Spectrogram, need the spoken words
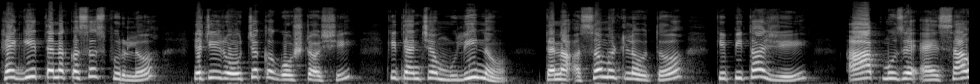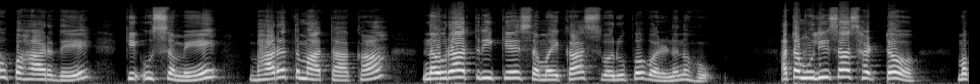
हे गीत त्यांना कसं स्फुरलं? याची रोचक गोष्ट अशी की त्यांच्या मुलीनं त्यांना असं म्हटलं होतं की पिताजी आप मुझे ऐसा उपहार दे की उस समय भारत माता का नवरात्री के समय का स्वरूप वर्णन हो. आता मुलीचाच हट्ट मग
